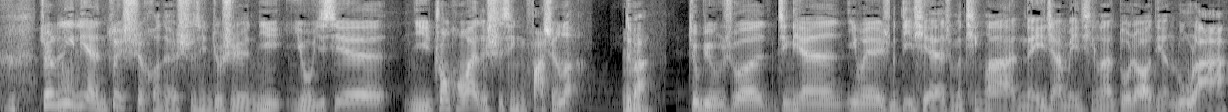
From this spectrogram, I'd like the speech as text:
就是历练最适合的事情，就是你有一些你状况外的事情发生了，对吧？就比如说今天因为什么地铁什么停了，哪一站没停了，多绕了点路啦，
